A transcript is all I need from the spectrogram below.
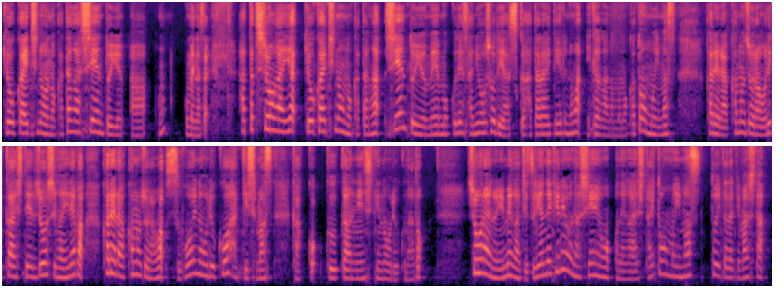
境界知能の方が支援という、あ、ん？ごめんなさい。発達障害や境界知能の方が支援という名目で作業所で安く働いているのはいかがなものかと思います。彼ら彼女らを理解している上司がいれば、彼ら彼女らはすごい能力を発揮します。かっこ空間認識能力など。将来の夢が実現できるような支援をお願いしたいと思います。といただきました。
